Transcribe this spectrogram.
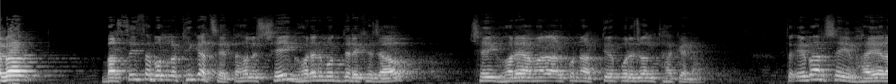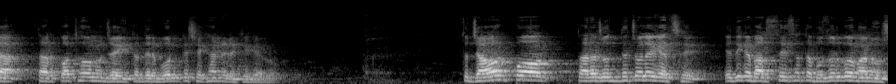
এবার বার্সিসা বলল, ঠিক আছে, তাহলে সেই ঘরের মধ্যে রেখে যাও। সেই ঘরে আমার আর কোনো আত্মীয় পরিজন থাকে না। তো এবার সেই ভাইয়েরা তার কথা অনুযায়ী তাদের বোনকে সেখানে রেখে গেল। তো যাওয়ার পর তারা যুদ্ধে চলে গেছে। এদিকে বার্সিসা তো বুজুর্গ মানুষ,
